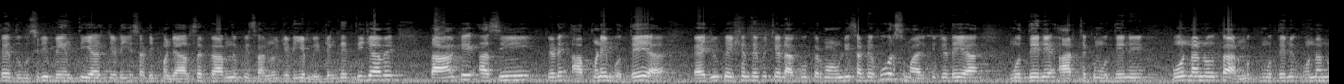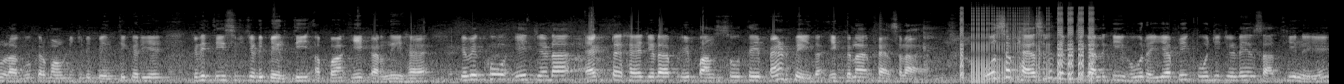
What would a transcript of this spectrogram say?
ਤੇ ਦੂਸਰੀ ਬੇਨਤੀ ਆ ਜਿਹੜੀ ਸਾਡੀ ਪੰਜਾਬ ਸਰਕਾਰ ਨੂੰ ਕਿ ਸਾਨੂੰ ਜਿਹੜੀ ਇਹ ਮੀਟਿੰਗ ਦਿੱਤੀ ਜਾਵੇ ਤਾਂ ਕਿ ਅਸੀਂ ਜਿਹੜੇ ਆਪਣੇ ਮੁੱਦੇ ਆ ਐਜੂਕੇਸ਼ਨ ਦੇ ਵਿੱਚ ਲਾਗੂ ਕਰਵਾਉਣ ਲਈ ਸਾਡੇ ਹੋਰ ਸਮਾਜਿਕ ਜਿਹੜੇ ਆ ਮੁੱਦੇ ਨੇ, ਆਰਥਿਕ ਮੁੱਦੇ ਨੇ, ਉਹਨਾਂ ਨੂੰ, ਧਾਰਮਿਕ ਮੁੱਦੇ ਨੇ, ਉਹਨਾਂ ਨੂੰ ਲਾਗੂ ਕਰਵਾਉਣ ਲਈ ਜਿਹੜੀ ਬੇਨਤੀ ਕਰੀਏ। ਜਿਹੜੀ ਤੀਸਰੀ ਜਿਹੜੀ ਬੇਨਤੀ ਆਪਾਂ ਇਹ ਕਰਨੀ ਹੈ ਕਿ ਵੇਖੋ, ਇਹ ਜਿਹੜਾ ਐਕਟ ਹੈ ਜਿਹੜਾ ਇਹ 500 ਤੇ 65 ਪੇਜ ਦਾ ਇੱਕ ਨਾ ਫੈਸਲਾ ਹੈ ਉਸ ਫੈਸਲੇ ਦੇ ਵਿੱਚ ਗੱਲ ਕੀ ਹੋ ਰਹੀ ਆ ਵੀ ਕੁਝ ਜਿਹੜੇ ਸਾਥੀ ਨੇ,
